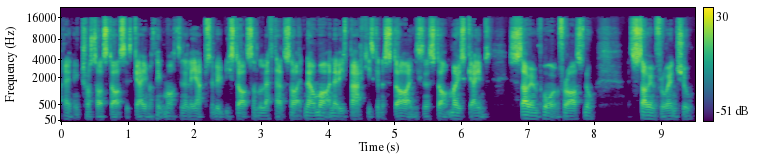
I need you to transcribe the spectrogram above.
I don't think Trossard starts this game. I think Martinelli absolutely starts on the left hand side. Now Martinelli's back, he's going to start and he's going to start most games. So important for Arsenal, so influential.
